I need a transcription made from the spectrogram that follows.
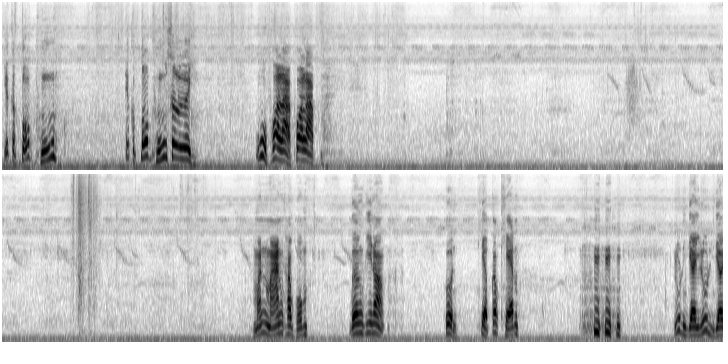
เดี๋ยวกระตบหูเดี๋ยวกระตบหูซะเลย อู้พ่อหลับพ่อหลับมันหมานครับผม เบิ้งพี่น้องคุณเทียบกับแขน รุ่นใหญ่รุ่นใหญ่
